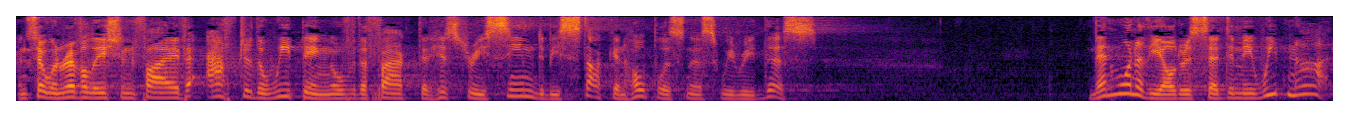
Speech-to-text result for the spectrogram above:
And so in Revelation 5, after the weeping over the fact that history seemed to be stuck in hopelessness, we read this. Then one of the elders said to me, Weep not.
